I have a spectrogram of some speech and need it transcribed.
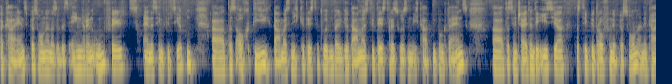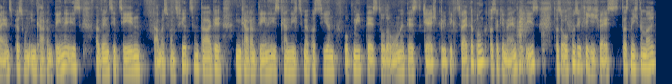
der K1-Personen, also des engeren Umfelds eines Infizierten, äh, dass auch die damals nicht getestet wurden, weil wir damals die Testressourcen nicht hatten. Punkt eins. Äh, das Entscheidende ist ja, dass die betroffene Person, eine K1-Person, in Quarantäne ist. Äh, wenn sie 10, damals waren es 14 Tage, in Quarantäne ist, kann nichts mehr passieren, ob mit Test oder ohne Test, gleichgültig. Zweiter Punkt, was er gemeint hat, ist, dass offensichtlich, ich weiß das nicht einmal,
